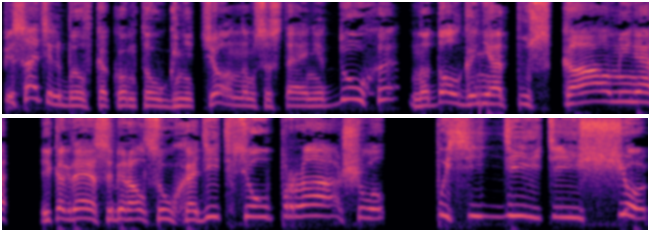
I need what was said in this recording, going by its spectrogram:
Писатель был в каком-то угнетенном состоянии духа, но долго не отпускал меня, и когда я собирался уходить, все упрашивал. «Посидите еще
